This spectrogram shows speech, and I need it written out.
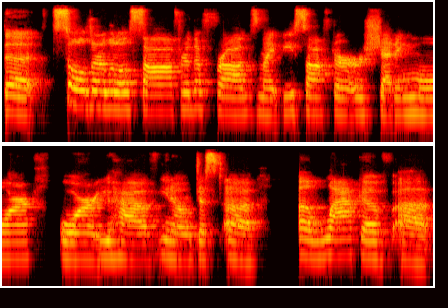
the soles are a little soft or the frogs might be softer or shedding more or you have you know just a, a lack of uh,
